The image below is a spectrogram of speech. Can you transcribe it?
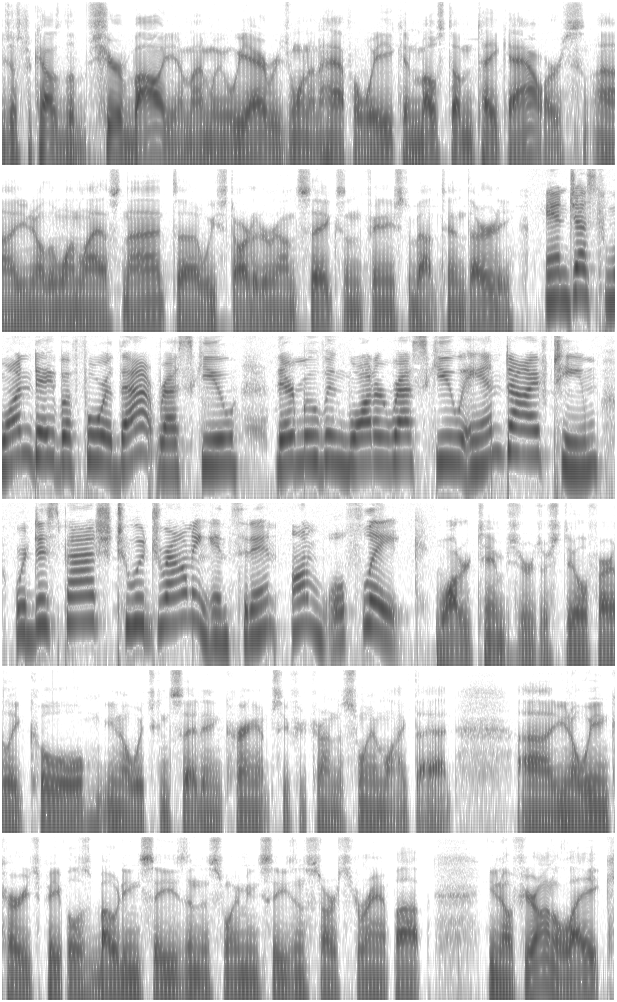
Just because of the sheer volume, I mean, we average one and a half a week, and most of them take hours. Uh, you know, the one last night, uh, we started around 6 and finished about 10.30. And just one day before that rescue, their moving water rescue and dive team were dispatched to a drowning incident on Wolf Lake. Water temperatures are still fairly cool, you know, which can set in cramps if you're trying to swim like that. Uh, you know, we encourage people as boating season and swimming season starts to ramp up. You know, if you're on a lake,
